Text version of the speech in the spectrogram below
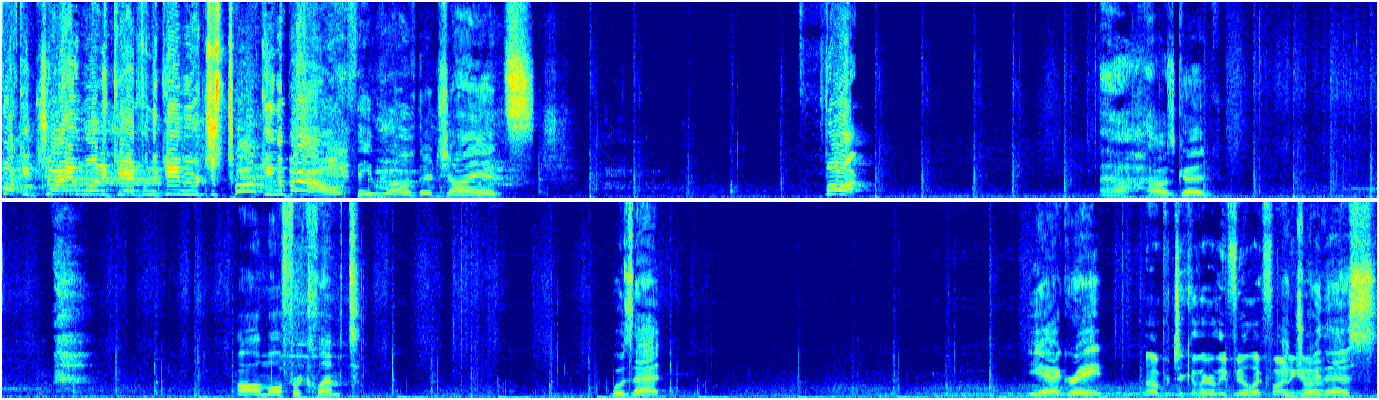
fucking giant one again from the game we were just talking about! They love their giants. Fuck! Ah, that was good. Oh, I'm all for Klempt. What was that? Yeah, great. I don't particularly feel like finding Enjoy out. this.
